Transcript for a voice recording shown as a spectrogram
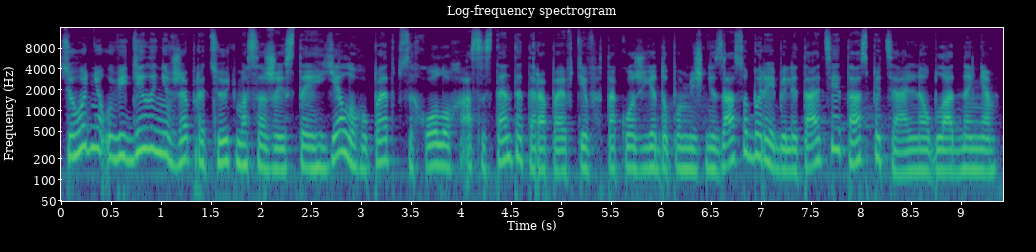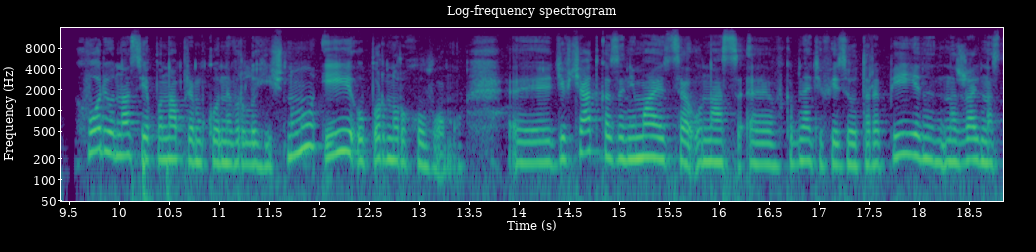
Сьогодні у відділенні вже працюють масажисти. Є логопед, психолог, асистенти терапевтів. Також є допоміжні засоби реабілітації та спеціальне обладнання. Хворі у нас є по напрямку неврологічному і опорно-руховому. Е, Дівчатка займаються у нас е, в кабінеті фізіотерапії. На жаль, нас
